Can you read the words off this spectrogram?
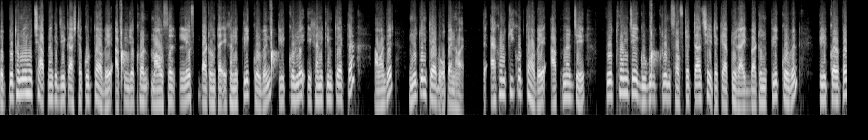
তো প্রথমেই হচ্ছে আপনাকে যে কাজটা করতে হবে, আপনি যখন মাউসের লেফট বাটনটা এখানে ক্লিক করবেন ক্লিক করলে এখানে কিন্তু একটা আমাদের নতুন ট্যাব ওপেন হয়। তো এখন কি করতে হবে, আপনার যে প্রথম যে গুগল ক্রোম সফটওয়্যারটা আছে, এটাকে আপনি রাইট বাটন ক্লিক করবেন ক্লিক করার পর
